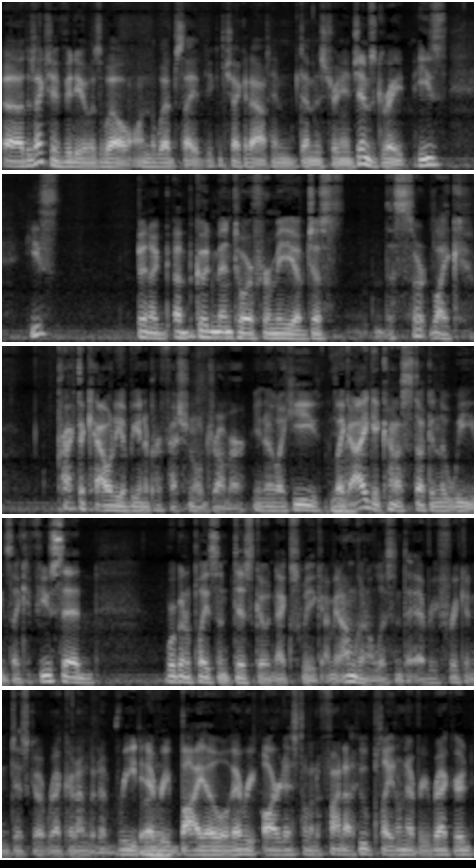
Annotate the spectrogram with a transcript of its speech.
Uh, there's actually a video as well on the website. You can check it out. Him demonstrating it. Jim's great. He's he's been a, a good mentor for me of just the sort like practicality of being a professional drummer. You know, like he like I get kind of stuck in the weeds. Like if you said we're going to play some disco next week. I mean, I'm going to listen to every freaking disco record. I'm going to read every bio of every artist. I'm going to find out who played on every record,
